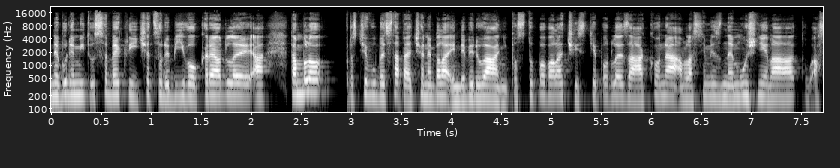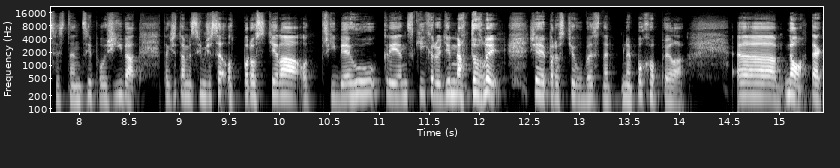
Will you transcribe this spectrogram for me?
nebude mít u sebe klíče, co kdyby jí okradli a tam bylo prostě vůbec ta péče nebyla individuální, postupovala čistě podle zákona a vlastně mi znemožnila tu asistenci požívat. Takže tam myslím, že se odprostila od příběhu klientských rodin natolik, že je prostě vůbec ne, nepochopila. Uh, no, tak,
